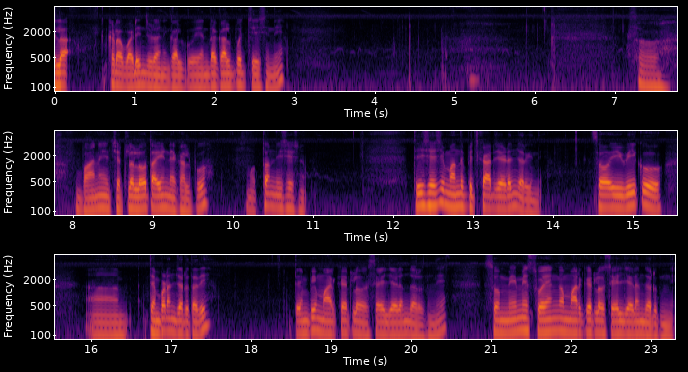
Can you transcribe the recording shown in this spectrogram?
ఇలా ఇక్కడ పడింది చూడండి కలుపు. ఎంత కలుపు వచ్చేసింది? సో బాగానే చెట్ల లోతు కలుపు. మొత్తం తీసేసినాం. తీసేసి మందు పిచికారి చేయడం జరిగింది. సో ఈ వీకు తెంపడం జరుగుతుంది. తెంపి మార్కెట్లో సేల్ చేయడం జరుగుతుంది. సో మేమే స్వయంగా మార్కెట్లో సేల్ చేయడం జరుగుతుంది.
